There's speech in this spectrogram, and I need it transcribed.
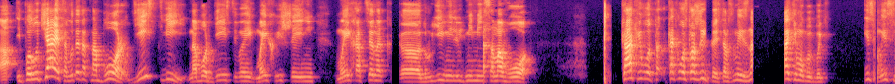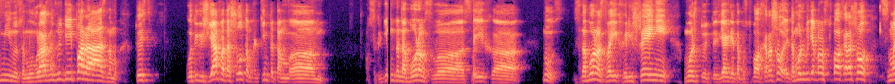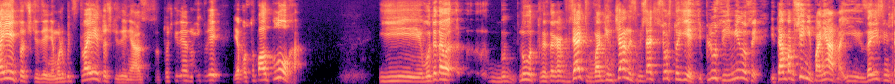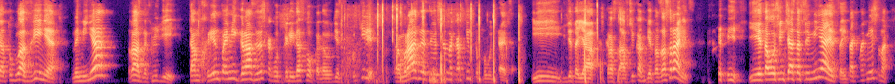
А, и получается вот этот набор действий, набор действий моих, моих решений, моих оценок э, другими людьми, меня самого, как его, как его сложить? То есть там, смотри, знаки могут быть и с, и с минусом, и у разных людей по-разному. То есть, вот ты говоришь, я подошел там каким-то там, э, с каким-то набором своих, э, ну, с набором своих решений, может быть, я где-то поступал хорошо, это может быть, я поступал хорошо с моей точки зрения, может быть, с твоей точки зрения, а с точки зрения других людей я поступал плохо. И вот это, ну вот это как взять в один чан и смешать все, что есть, и плюсы, и минусы, и там вообще непонятно, и в зависимости от угла зрения на меня, разных людей, там хрен пойми разные, знаешь, как вот калейдоскоп, когда вы в детстве крутили, там разная совершенно картинка получается. И где-то я красавчик, а где-то засранец. И это очень часто все меняется, и так намешано.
